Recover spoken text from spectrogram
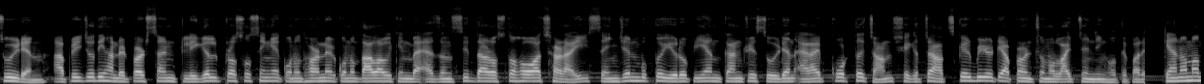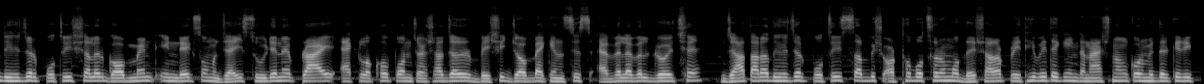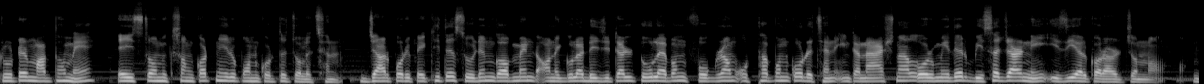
Sweden. আপনি যদি hundred percent legal প্রসেসিংয়ে কোনো ধরনের কোনো দালাল কিংবা এজেন্সির দ্বারস্থ হওয়া ছাড়াই সেনজেনভুক্ত ইউরোপিয়ান কান্ট্রি সুইডেন অ্যারাইভ করতে চান, সেক্ষেত্রে আজকের ভিডিওটি আপনার জন্য লাইফ চেঞ্জিং হতে পারে। কেননা দুই হাজার পঁচিশ সালের গভর্নমেন্ট ইন্ডেক্স অনুযায়ী সুইডেনে প্রায় এক লক্ষ পঞ্চাশ হাজারের বেশি জব ভ্যাকেন্সিস অ্যাভেলেবেল রয়েছে, যা তারা দুই হাজার পঁচিশ ছাব্বিশ অর্থ বছরের মধ্যে সারা পৃথিবী থেকে ইন্টারন্যাশনাল কর্মীদেরকে রিক্রুটের মাধ্যমে এই শ্রমিক সংকট নিরূপণ করতে চলেছেন। যার পরিপ্রেক্ষিতে সুইডেন গভর্নমেন্ট অনেকগুলো ডিজিটাল টুল এবং প্রোগ্রাম উত্থাপন করেছেন ইন্টারন্যাশনাল কর্মীদের ভিসা জার্নি ইজিয়ার করার জন্য।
